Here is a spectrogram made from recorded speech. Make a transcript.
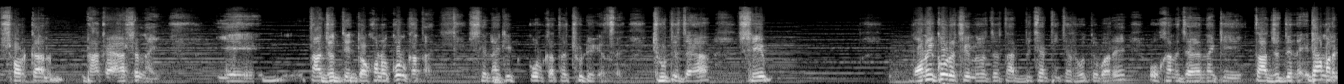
সরকার ঢাকায় আসে নাই। ইয়ে তাজউদ্দিন তখনও কলকাতায়। সে নাকি কলকাতা ছুটে গেছে। ছুটে যায়, সে মনে করেছিল যে তার বিচার টিচার হতে পারে। ওখানে যায় নাকি তাজউদ্দিন। এটা আমার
